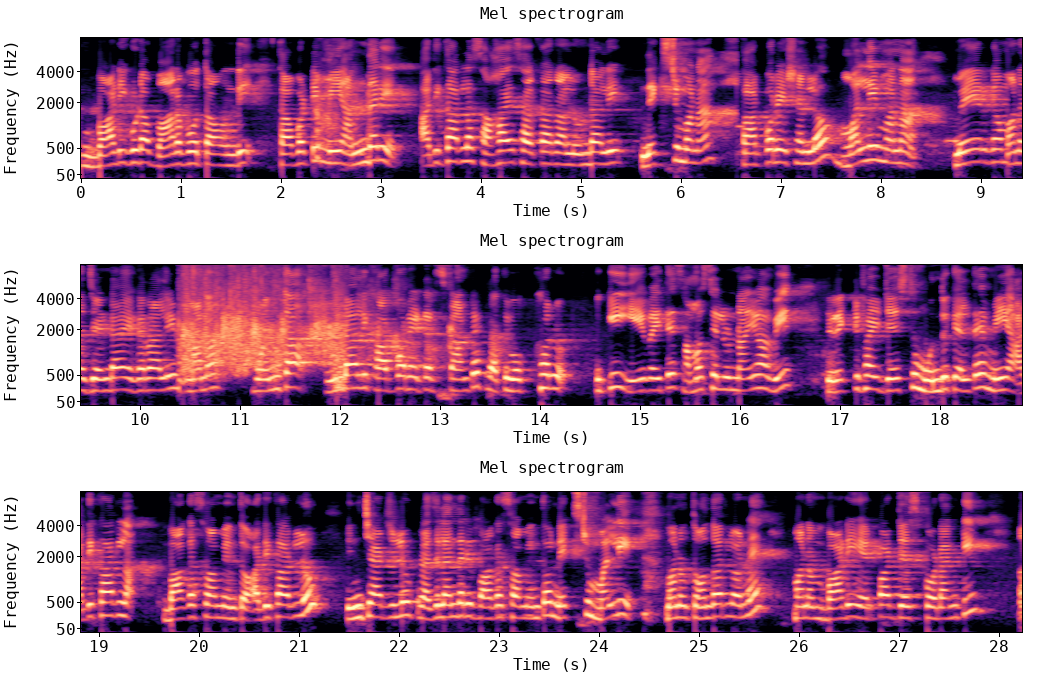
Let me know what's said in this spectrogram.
బాడీ కూడా మారబోతూ ఉంది. కాబట్టి మీ అందరి అధికారుల సహాయ సహకారాలు ఉండాలి. నెక్స్ట్ మన కార్పొరేషన్లో మళ్ళీ మన మేయర్గా మన జెండా ఎగరాలి. మన ఎంత ఉండాలి కార్పొరేటర్స్ అంటే ప్రతి కి ఏవైతే సమస్యలు ఉన్నాయో అవి రెక్టిఫై చేస్తూ ముందుకెళ్తే మీ అధికారుల భాగస్వామ్యంతో అధికారులు ఇన్ఛార్జీలు ప్రజలందరి భాగస్వామ్యంతో నెక్స్ట్ మళ్ళీ మనం తొందరలోనే మనం బాడీ ఏర్పాటు చేసుకోవడానికి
